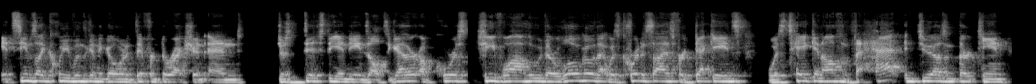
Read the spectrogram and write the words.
It seems like Cleveland's going to go in a different direction and just ditch the Indians altogether. Of course, Chief Wahoo, their logo that was criticized for decades, was taken off of the hat in 2013,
